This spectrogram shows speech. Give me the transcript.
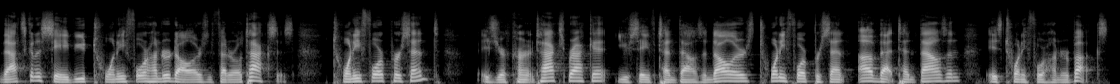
that's going to save you $2,400 in federal taxes. 24% is your current tax bracket. You save $10,000. 24% of that 10,000 is 2,400 bucks.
